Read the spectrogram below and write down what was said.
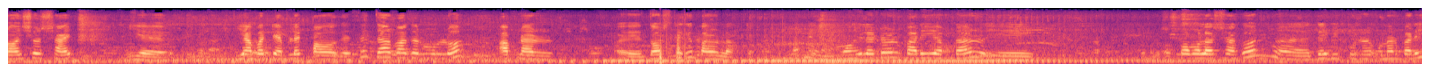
নয়শো ষাট ইয়ে ইয়াবা ট্যাবলেট পাওয়া গেছে, যার বাজার মূল্য আপনার দশ থেকে বারো লাখ টাকা। মহিলাটার বাড়ি আপনার এই কমলা সাগর দেবীপুরের ওনার বাড়ি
